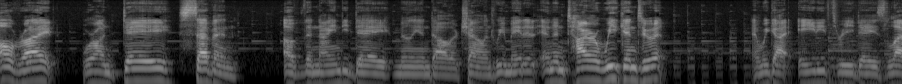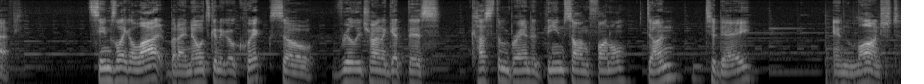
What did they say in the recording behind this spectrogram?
All right, we're on day seven of the 90 day million dollar challenge. We made it an entire week into it and we got 83 days left. Seems like a lot, but I know it's gonna go quick, so really trying to get this custom branded theme song funnel done today and launched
